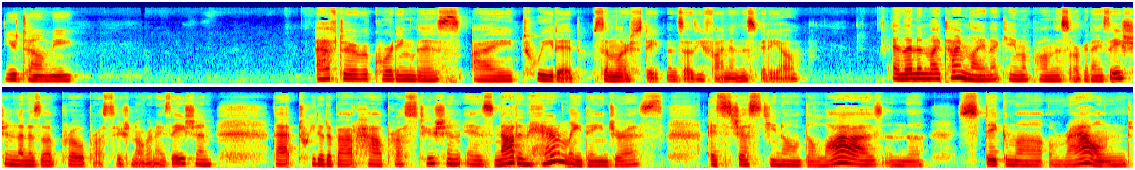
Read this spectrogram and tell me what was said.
You tell me. After recording this, I tweeted similar statements as you find in this video. And then in my timeline, I came upon this organization that is a pro prostitution organization that tweeted about how prostitution is not inherently dangerous. It's just, you know, the laws and the stigma around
